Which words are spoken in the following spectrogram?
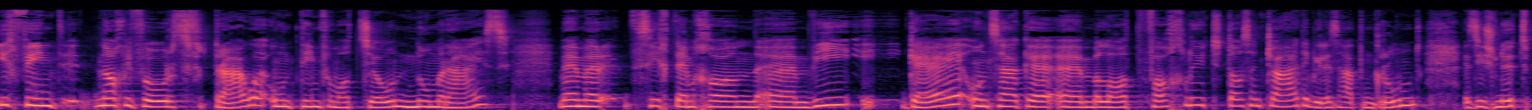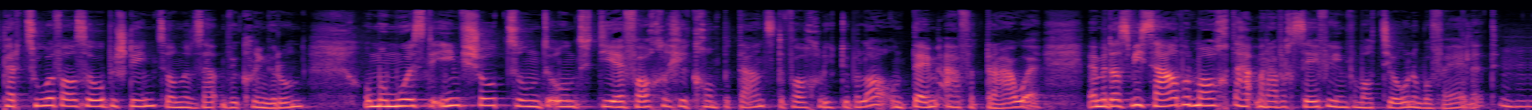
Ich finde nach wie vor das Vertrauen und die Information Nummer eins. Wenn man sich dem kann ähm, wie geben und sagen, ähm, man lässt Fachleute das entscheiden, weil es hat einen Grund. Es ist nicht per Zufall so bestimmt, sondern es hat wirklich einen Grund. Und man muss den Impfschutz und, und die fachliche Kompetenz der Fachleute überlassen und dem auch vertrauen. Wenn man das wie selber macht, dann hat man einfach sehr viele Informationen, die fehlen. Mhm.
